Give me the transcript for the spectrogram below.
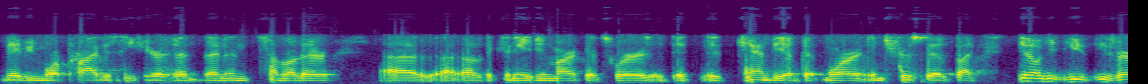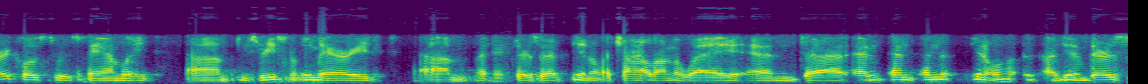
maybe more privacy here than, than in some other uh, of the Canadian markets where it, it, it can be a bit more intrusive. But you know, he, he's very close to his family. Um, he's recently married. Um, there's a you know a child on the way, and uh, and and and you know, uh, you know there's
